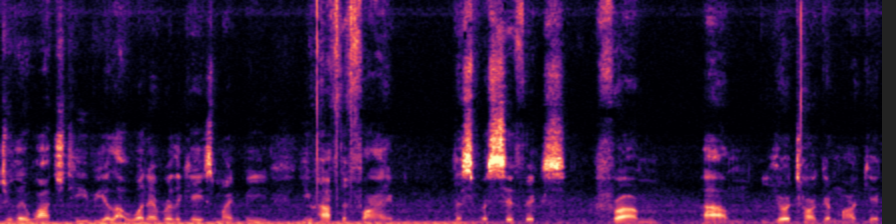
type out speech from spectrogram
Do they watch TV a lot? Whatever the case might be, you have to find the specifics from um, your target market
